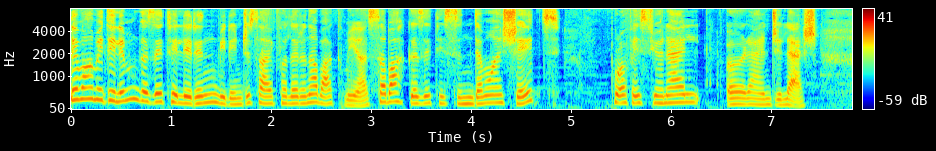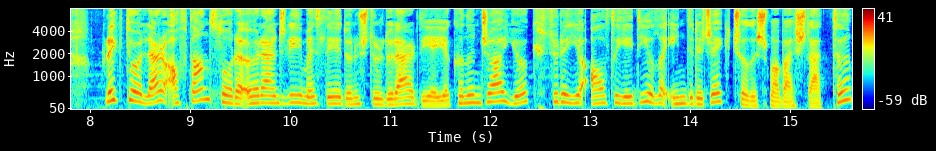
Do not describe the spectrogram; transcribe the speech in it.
Devam edelim gazetelerin birinci sayfalarına bakmaya. Sabah gazetesinde manşet profesyonel öğrenciler. Rektörler aftan sonra öğrenciliği mesleğe dönüştürdüler diye yakınınca YÖK süreyi 6-7 yıla indirecek çalışma başlattı.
